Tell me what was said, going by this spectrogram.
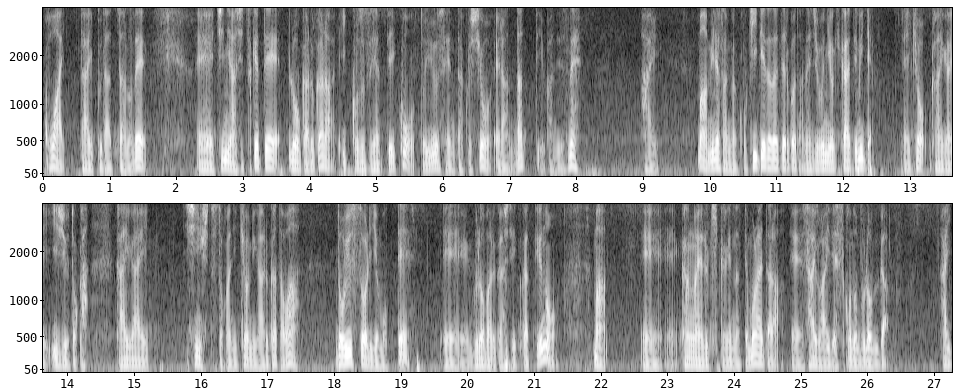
怖いタイプだったので、えー、地に足つけてローカルから一個ずつやっていこうという選択肢を選んだっていう感じですね。はい。まあ皆さんがこう聞いていただいていることはね自分に置き換えてみて、えー、今日海外移住とか海外進出とかに興味がある方はどういうストーリーを持って、えー、グローバル化していくかっていうのをまあえー、考えるきっかけになってもらえたら、えー、幸いですこのブログが。はい。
